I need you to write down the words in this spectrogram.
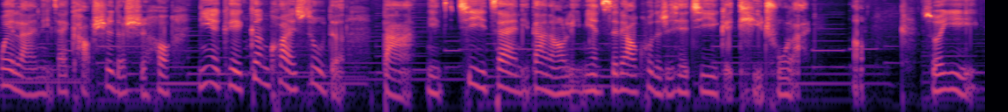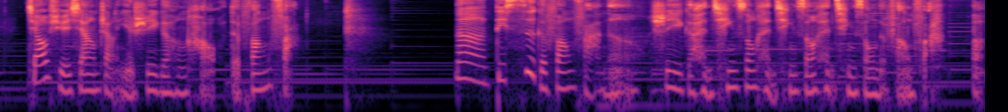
未来你在考试的时候，你也可以更快速的把你记在你大脑里面资料库的这些记忆给提出来啊。所以。教学相长也是一个很好的方法。那第四个方法呢，是一个很轻松、很轻松、很轻松的方法啊。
